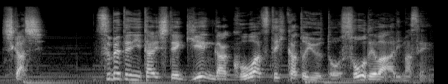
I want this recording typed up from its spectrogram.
しかし、全てに対して義援が高圧的かというとそうではありません。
